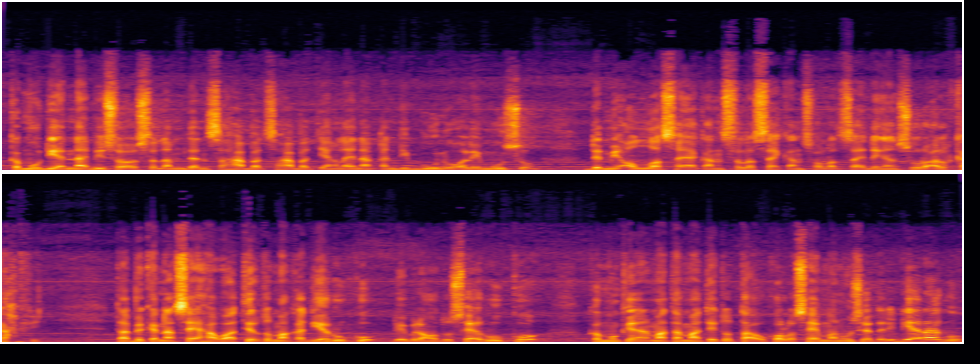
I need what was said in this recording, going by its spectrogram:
kemudian Nabi SAW dan sahabat-sahabat yang lain akan dibunuh oleh musuh, demi Allah saya akan selesaikan sholat saya dengan surah Al-Kahfi. Tapi karena saya khawatir itu maka dia ruku. Dia bilang waktu saya ruku, kemungkinan mata-mata itu tahu kalau saya manusia. Tadi dia ragu.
